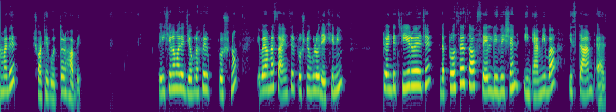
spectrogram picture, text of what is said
আমাদের সঠিক উত্তর হবে। তো এই ছিল আমাদের জিওগ্রাফির প্রশ্ন। এবার আমরা সায়েন্সের প্রশ্নগুলো দেখে নিই। টোয়েন্টি থ্রি রয়েছে the process of cell division in amoeba is termed as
